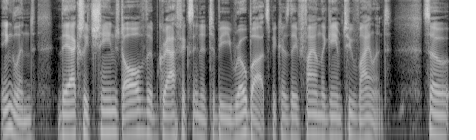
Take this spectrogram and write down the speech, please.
England, they actually changed all of the graphics in it to be robots because they found the game too violent. So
